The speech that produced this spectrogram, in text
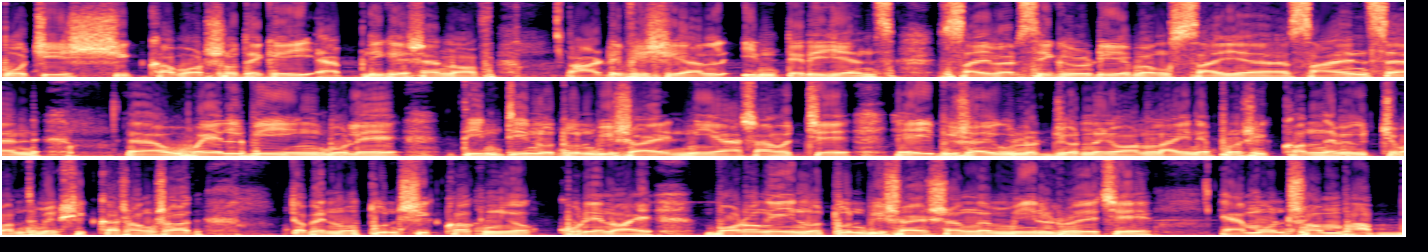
পঁচিশ শিক্ষাবর্ষ থেকেই application of artificial intelligence cyber security এবং সায়েন্স অ্যান্ড ওয়েল বিইং বলে তিনটি নতুন বিষয় নিয়ে আসা হচ্ছে। এই বিষয়গুলোর জন্য অনলাইনে প্রশিক্ষণ দেবে উচ্চ মাধ্যমিক শিক্ষা সংসদ। তবে নতুন শিক্ষক নিয়োগ করে নয়, বরং এই নতুন বিষয়ের সঙ্গে মিল রয়েছে। এমন সম্ভাব্য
